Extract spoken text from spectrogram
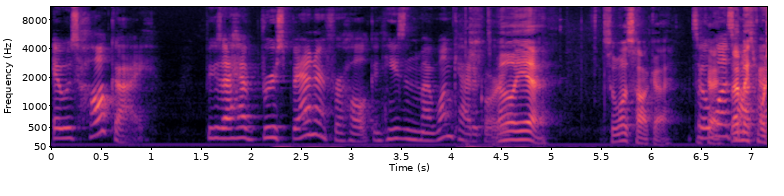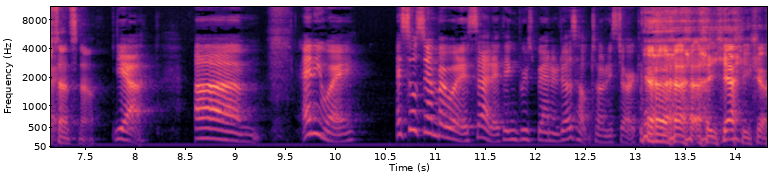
It was Hawkeye, because I have Bruce Banner for Hulk, and he's in my one category. Oh yeah. So it was Hawkeye. So it was that makes more sense now. Yeah. Um. Anyway, I still stand by what I said. I think Bruce Banner does help Tony Stark, yeah, you go.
